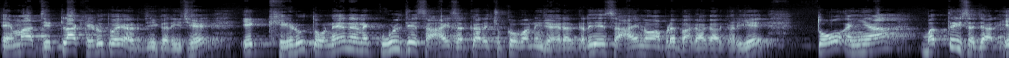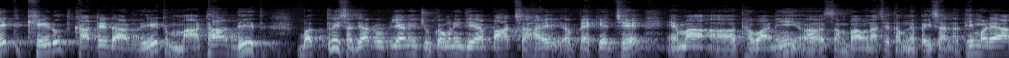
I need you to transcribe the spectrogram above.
એમાં જેટલા ખેડૂતોએ અરજી કરી છે એ ખેડૂતોને અને કુલ જે સહાય સરકારે ચૂકવવાની જાહેરાત કરી છે એ સહાયનો આપણે ભાગાકાર કરીએ તો અહીંયા બત્રીસ હજાર. એક ખેડૂત ખાતેદાર દીઠ, માઠા દીઠ બત્રીસ હજાર રૂપિયાની ચૂકવણી જે આ પાક સહાય પેકેજ છે, એમાં થવાની સંભાવના છે. તમને પૈસા નથી મળ્યા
